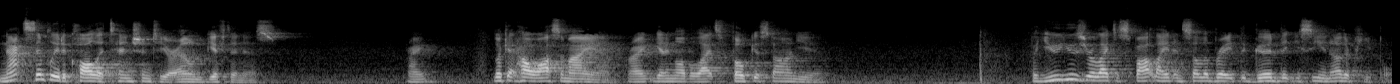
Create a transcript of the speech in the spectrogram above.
not simply to call attention to your own giftedness, right? Look at how awesome I am, right? Getting all the lights focused on you. But you use your light to spotlight and celebrate the good that you see in other people,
